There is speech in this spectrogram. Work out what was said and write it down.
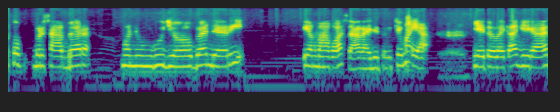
cukup bersabar menunggu jawaban dari yang maha kuasa kayak gitu. Cuma ya ya itu baik lagi kan.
